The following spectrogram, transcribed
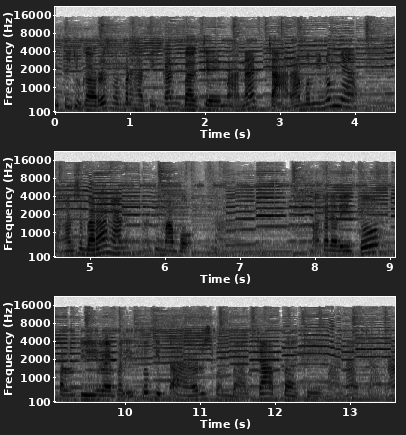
itu juga harus memperhatikan bagaimana cara meminumnya. Jangan sembarangan, nanti mabok. Nah, maka dari itu di label itu kita harus membaca bagaimana cara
